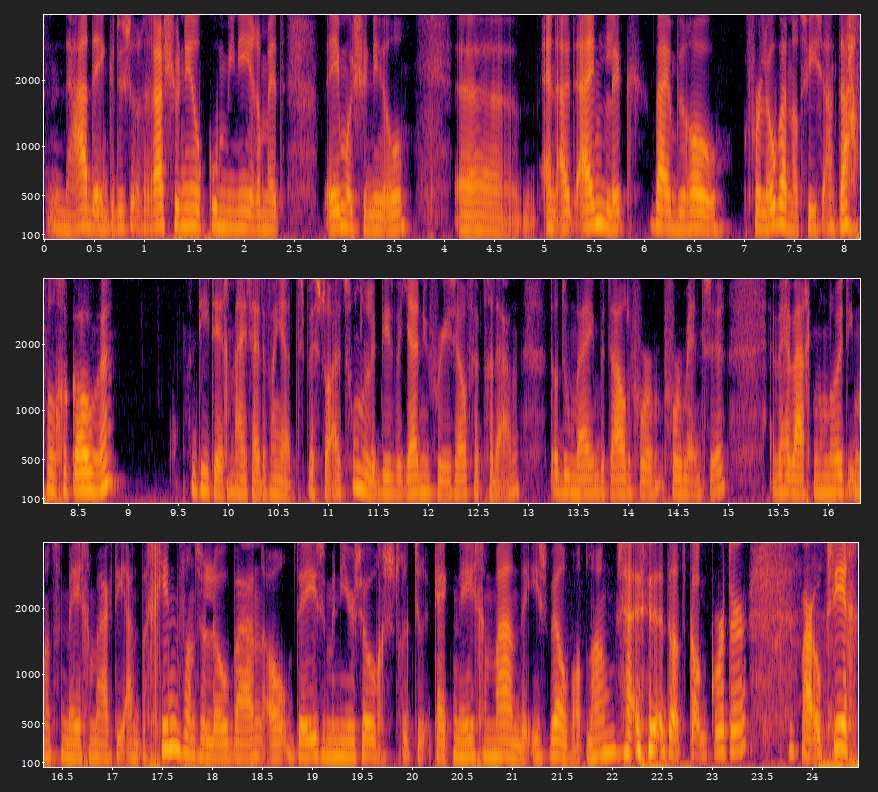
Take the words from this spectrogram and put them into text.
nadenken. Dus rationeel combineren met emotioneel. Uh, en uiteindelijk bij een bureau voor loopbaanadvies aan tafel gekomen die tegen mij zeiden van ja, het is best wel uitzonderlijk dit wat jij nu voor jezelf hebt gedaan. Dat doen wij in betaalde voor, voor mensen. En we hebben eigenlijk nog nooit iemand meegemaakt die aan het begin van zijn loopbaan al op deze manier zo gestructureerd... Kijk, negen maanden is wel wat lang, dat kan korter. Maar op zich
